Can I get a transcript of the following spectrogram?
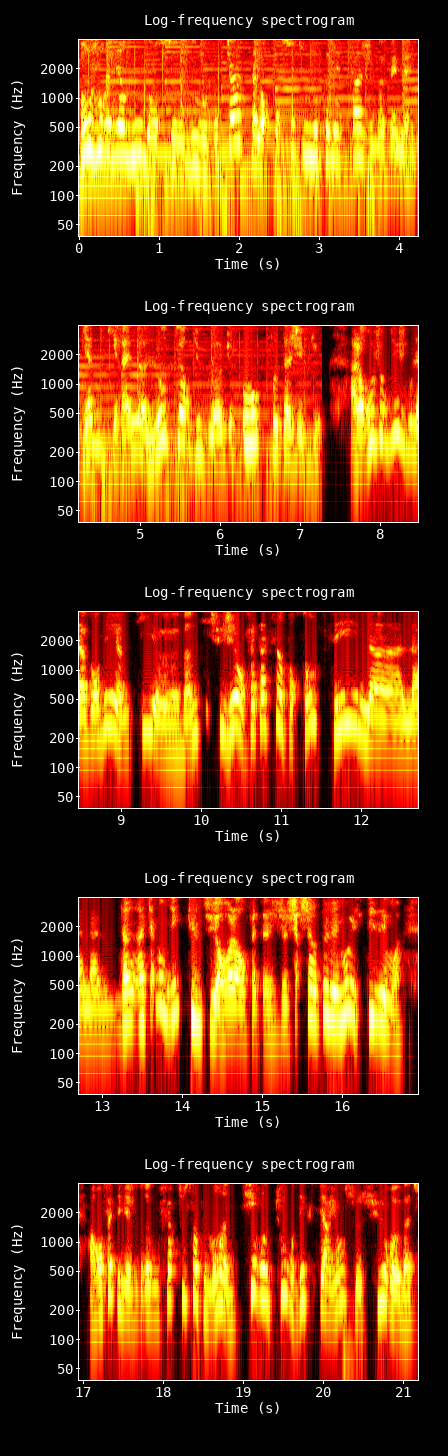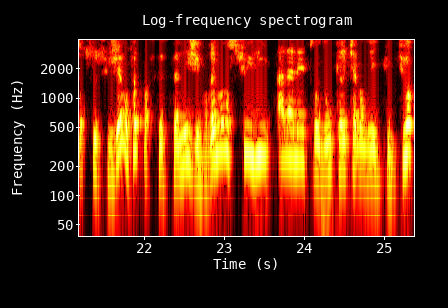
Bonjour et bienvenue dans ce nouveau podcast. Alors pour ceux qui ne me connaissent pas, je m'appelle Yann Kirel, l'auteur du blog Au Potager Bio. Alors aujourd'hui, je voulais aborder un petit, euh, bah, un petit sujet en fait assez important, c'est la, la, un, calendrier de culture. Voilà, en fait, je cherchais un peu mes mots, excusez-moi. Alors en fait, eh bien, je voudrais vous faire tout simplement un petit retour d'expérience sur, euh, bah, sur ce sujet, en fait, parce que cette année, j'ai vraiment suivi à la lettre donc un calendrier de culture,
